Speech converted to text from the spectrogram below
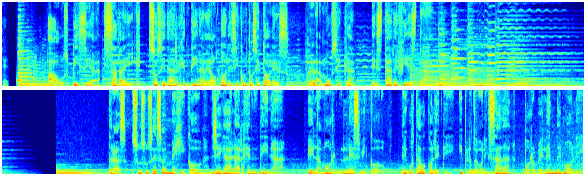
Auspicia Sadaik, Sociedad Argentina de Autores y Compositores. La música está de fiesta. Tras su suceso en México, llega a la Argentina El amor lésbico, de Gustavo Coletti y protagonizada por Belén de Moli.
